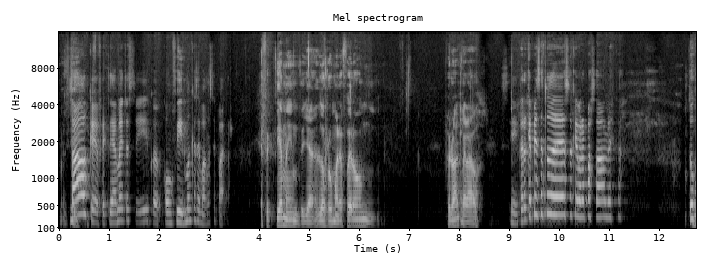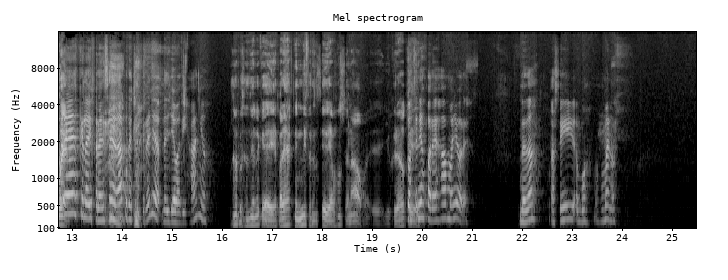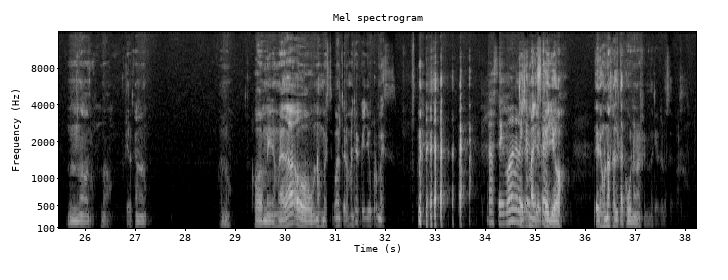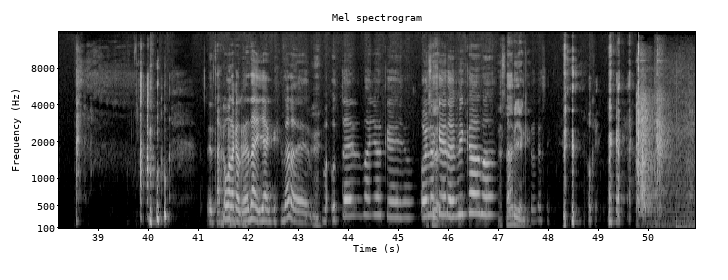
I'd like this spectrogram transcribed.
el sábado, que efectivamente sí, co- confirman que se van a separar. Efectivamente, ya los rumores fueron, fueron aclarados. Sí, pero ¿qué piensas tú de eso? ¿Qué habrá pasado, Luisca? ¿Tú Bueno. crees que la diferencia de edad, porque Shakira le lleva 10 años? Bueno, pues entiende que hay parejas que tienen diferencia de edad ha funcionado. pues, Yo creo ¿Tú que... has tenido parejas mayores? ¿De edad? Así, más más o menos. No, no, creo que no. Bueno, o a mi misma edad o unos meses. Bueno, tú eres mayor que yo por meses. Nacimos en el Tú eres mayor 86. que yo. Eres una saltacuna, al final, quiero que lo sepas. Estás como la canción de Yankee. No, la de, Usted es mayor que yo. Hoy Ese- quiero en mi cama. ¿Esa es Yankee? Creo que sí. Ok.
